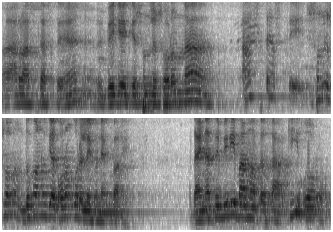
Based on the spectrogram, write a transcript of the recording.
আরও আস্তে আস্তে হ্যাঁ? বেরিয়ে শুনলে সরম না? আস্তে আস্তে, শুনলে সরম। দোকানও গিয়ে গরম করে লেবেন একবারে। ডাইনাতে বিড়ি বামাতে চা, কি গরম।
